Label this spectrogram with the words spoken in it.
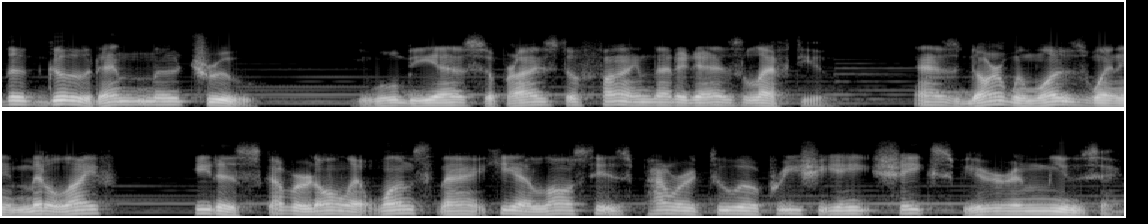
the good, and the true, you will be as surprised to find that it has left you as Darwin was when in middle life he discovered all at once that he had lost his power to appreciate Shakespeare and music.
